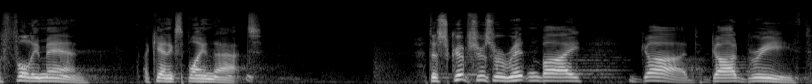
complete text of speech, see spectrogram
fully man. I can't explain that. The scriptures were written by God, God breathed.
